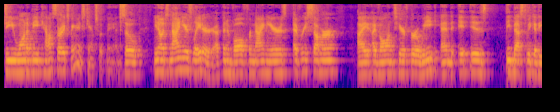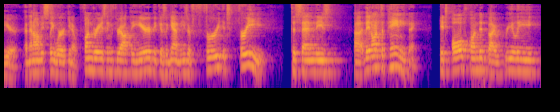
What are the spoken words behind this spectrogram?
do you want to be a counselor at experience camps with me? And so, you know, it's nine years later. I've been involved for nine years. Every summer, I, I volunteer for a week, and it is the best week of the year. And then obviously we're, you know, fundraising throughout the year because again, these are free. It's free to send these. Uh, they don't have to pay anything. It's all funded by really,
